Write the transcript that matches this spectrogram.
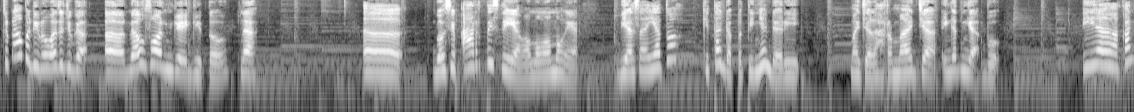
kenapa di rumah tuh juga uh, nelpon kayak gitu. Nah uh, gosip artis nih ya ngomong-ngomong ya. Biasanya tuh kita dapetinnya dari majalah remaja. Ingat nggak, Bu? Iya, kan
